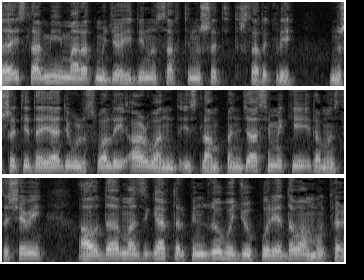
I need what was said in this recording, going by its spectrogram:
د اسلامي امارت مجاهدینو سختې نښتې ترسره کړې نښتې د یادې ولسوالۍ اړوند اسلام پنجا سیمه کې رامنځته شوې او د مازیګر تر پنځو بجو پورې دوام وکړ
